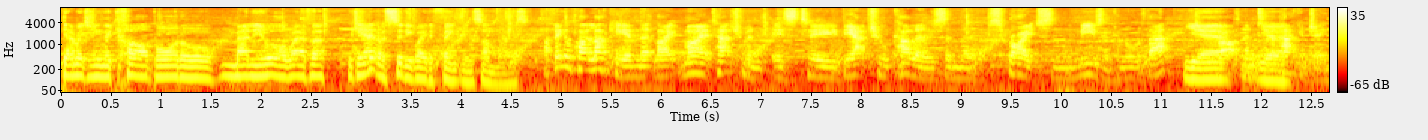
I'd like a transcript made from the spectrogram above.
damaging the cardboard or manual or whatever, which is Yeah. a bit of a silly way to think in some ways. I think I'm quite lucky in that like my attachment is to the actual colours and the sprites and the music and all of that, Yeah, rather than to the packaging.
